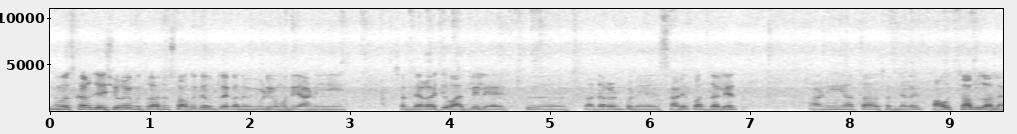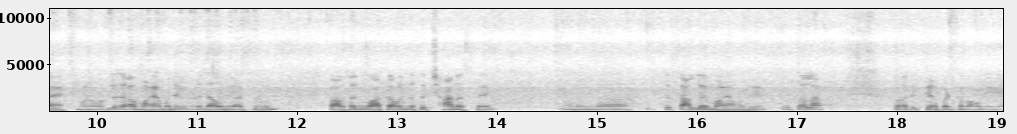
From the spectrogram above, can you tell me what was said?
नमस्कार जय शिवराय मित्रांनो. स्वागत आहे तुमचं एका नवीन व्हिडिओमध्ये. आणि संध्याकाळचे वाजलेले आहेत साधारणपणे साडेपाच झाले आहेत. आणि आता संध्याकाळी पाऊस चालू झाला आहे. म्हणून म्हटलं जरा मळ्यामध्ये वगैरे जाऊन या फिरून. पावसाने वातावरण जसं छान असतं आहे म्हणून अं, चाललो आहे मळ्यामध्ये. तर चला परत एक फेरपटका मागून येऊया.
